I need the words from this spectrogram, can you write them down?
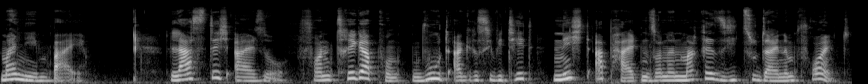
mal nebenbei. Lass dich also von Triggerpunkten, Wut, Aggressivität nicht abhalten, sondern mache sie zu deinem Freund.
